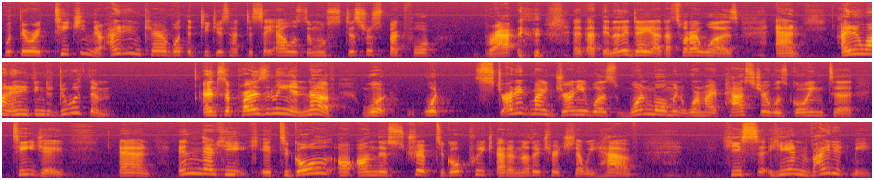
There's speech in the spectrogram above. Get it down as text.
what they were teaching there. I didn't care what the teachers had to say. I was the most disrespectful brat. at, the end of the day, that's what I was. And I didn't want anything to do with them. And surprisingly enough, what what started my journey was one moment where my pastor was going to TJ and in there he to go on this trip to go preach at another church that we have he he invited me.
